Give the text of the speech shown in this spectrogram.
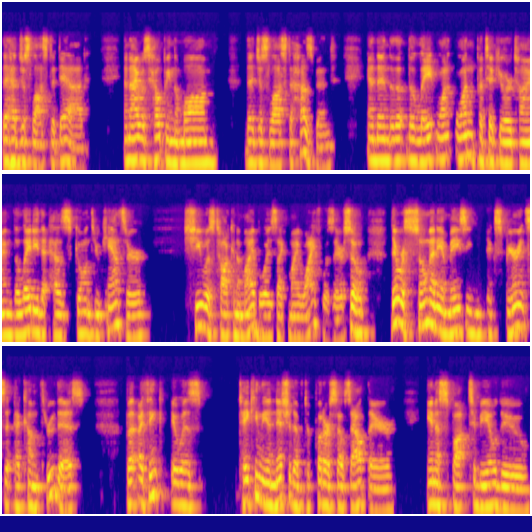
that had just lost a dad. And i was helping the mom that just lost a husband. And then the, the late one one particular time the lady that has gone through cancer she was talking to my boys like my wife was there so there were so many amazing experiences that had come through this but i think it was taking the initiative to put ourselves out there in a spot to be able to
